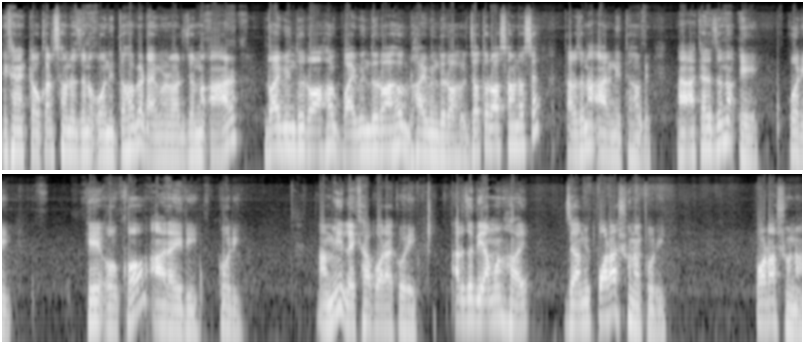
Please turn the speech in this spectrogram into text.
এখানে একটা ওকার সাউন্ডের জন্য ও নিতে হবে ডায়মন্ড জন্য আর ডয় বিন্দু র হোক বয় বিন্দু র হোক, ঢয় বিন্দু র হোক, যত র সাউন্ড আছে তার জন্য আর নিতে হবে। আর আকারের জন্য এ, করি। কে ও ক, আর আই রি, করি। আমি লেখাপড়া করি। আর যদি এমন হয় যে আমি পড়াশোনা করি, পড়াশোনা।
